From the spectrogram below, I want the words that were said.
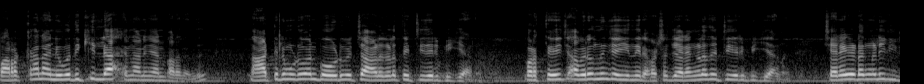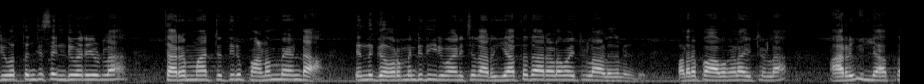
പറക്കാൻ അനുവദിക്കില്ല എന്നാണ് ഞാൻ പറഞ്ഞത്. നാട്ടിൽ മുഴുവൻ ബോർഡ് വെച്ച് ആളുകളെ തെറ്റിദ്ധരിപ്പിക്കുകയാണ്. പ്രത്യേകിച്ച് അവരൊന്നും ചെയ്യുന്നില്ല. പക്ഷെ ജനങ്ങളെ തെറ്റിദ്ധരിപ്പിക്കുകയാണ്. ചിലയിടങ്ങളിൽ ഇരുപത്തഞ്ച് സെന്റ് വരെയുള്ള തരം മാറ്റത്തിന് പണം വേണ്ട എന്ന് ഗവൺമെന്റ് തീരുമാനിച്ചത് അറിയാത്ത ധാരാളമായിട്ടുള്ള ആളുകളുണ്ട്. വളരെ പാവങ്ങളായിട്ടുള്ള അറിവില്ലാത്ത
